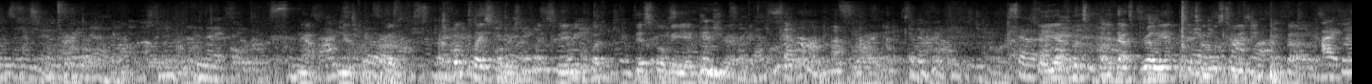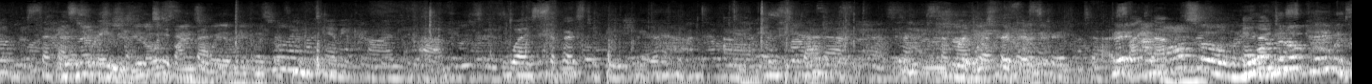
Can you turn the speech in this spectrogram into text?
that's what I did. And I sent Now, now, to put, her. put placeholders in place. Maybe put, this will be a picture of it. Guess so. So. So yeah, put some, that's brilliant. It's almost too easy. But I sent that it's information to them, finds a way of but making it so. Tammy Khan, um, was supposed to be here. Um, instead of someone uh, Hey, I'm up. also And I than just okay with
